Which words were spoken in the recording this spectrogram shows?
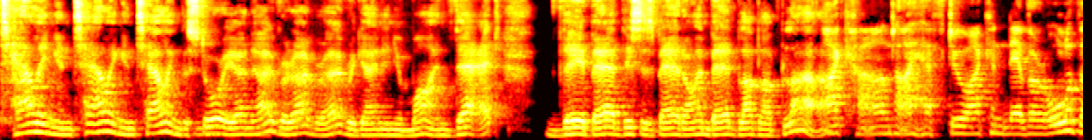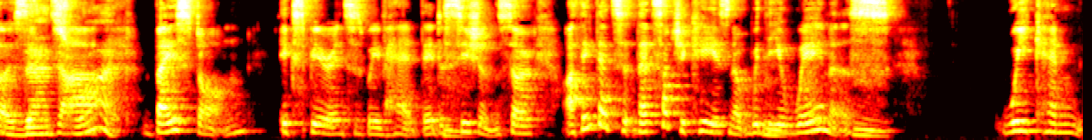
telling and telling and telling the story and over and over and over again in your mind that they're bad, this is bad, I'm bad, blah blah blah. I can't, I have to, I can never. All of those That's things are right. based on experiences we've had, Mm. their decisions. So I think that's that's such a key, isn't it? With the Mm. awareness, we can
